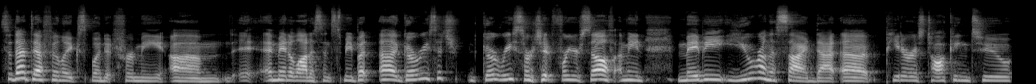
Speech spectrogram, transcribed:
So that definitely explained it for me. Um, it, it, made a lot of sense to me. But uh, go research, go research it for yourself. I mean, maybe you're on the side that uh, Peter is talking to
